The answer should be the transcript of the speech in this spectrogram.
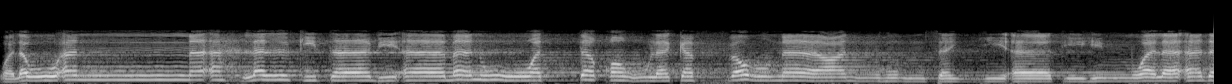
وَلَوْ أَنَّ أَهْلَ الْكِتَابِ آمَنُوا وَاتَّقَوْا لَكَفَّرْنَا عَنْهُمْ سَيِّئَاتِهِمْ وَلَأَدْخَلْنَاهُمْ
